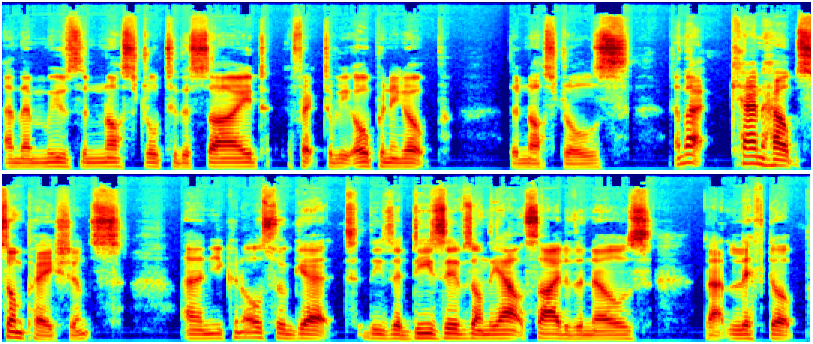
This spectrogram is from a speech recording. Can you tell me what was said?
and then moves the nostril to the side, effectively opening up the nostrils. And that can help some patients. And you can also get these adhesives on the outside of the nose that lift up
